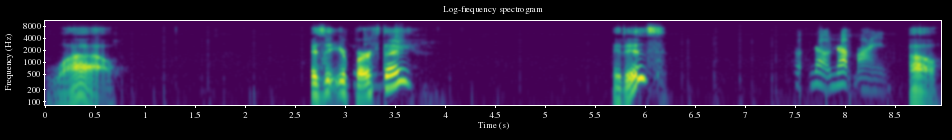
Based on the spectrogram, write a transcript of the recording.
Wow. Is it your birthday? It is? Uh, No, not mine. Oh.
